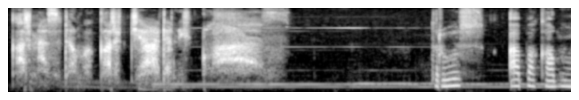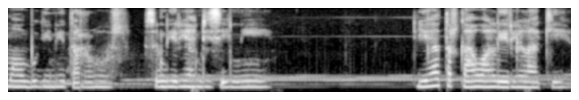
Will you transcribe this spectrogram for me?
karena sedang bekerja dan ikhlas. Terus, apa kamu mau begini terus, sendirian di sini? Dia tertawa lirih lagi.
